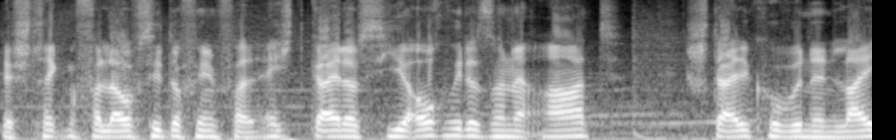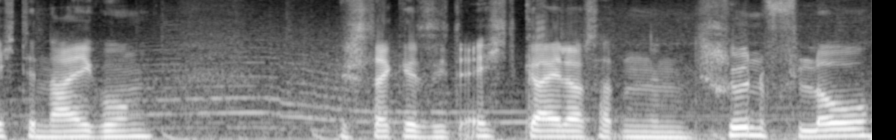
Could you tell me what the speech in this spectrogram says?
Der Streckenverlauf sieht auf jeden Fall echt geil aus. Hier auch wieder so eine Art Steilkurve, eine leichte Neigung. Die Strecke sieht echt geil aus, hat einen schönen Flow.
